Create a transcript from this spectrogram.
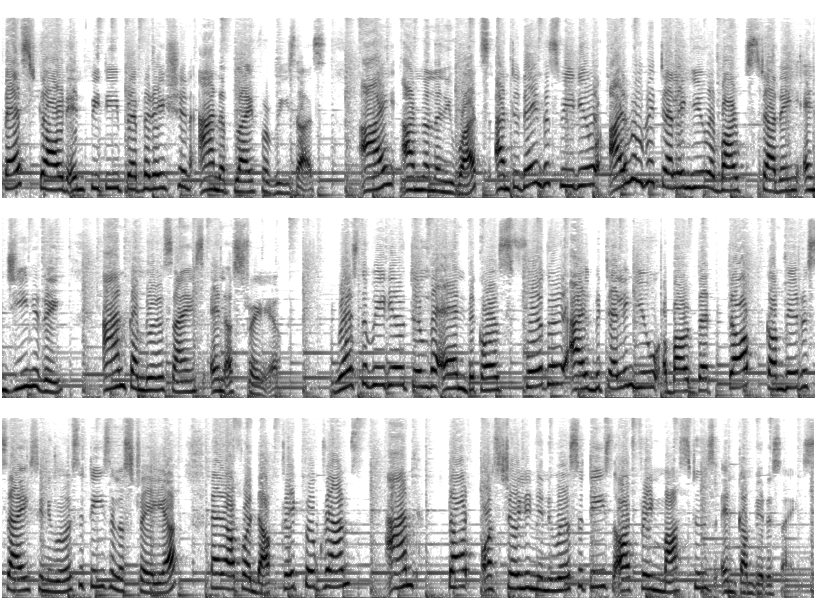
best guide in PTE preparation and applying for visas. I am Nandini Watts and today in this video, I will be telling you about studying engineering and computer science in Australia. Watch the video till the end because further I'll be telling you about the top computer science universities in Australia that offer doctorate programs and top Australian universities offering masters in computer science.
